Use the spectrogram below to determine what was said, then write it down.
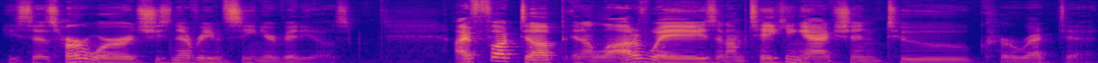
He says, her words, she's never even seen your videos. I fucked up in a lot of ways and I'm taking action to correct it.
